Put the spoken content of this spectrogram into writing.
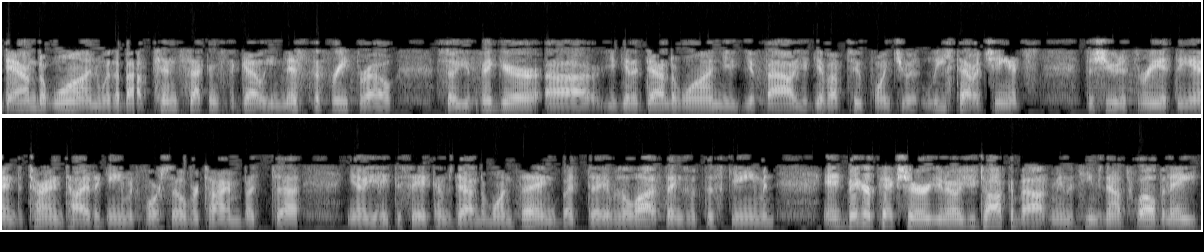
down to one with about 10 seconds to go. He missed the free throw. So you figure, uh, you get it down to one, you, you foul, you give up two points, you at least have a chance to shoot a three at the end to try and tie the game and force overtime. But, uh, you know, you hate to say it comes down to one thing, but uh, it was a lot of things with this game. And, and bigger picture, you know, as you talk about, I mean, the team's now 12 and 8,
